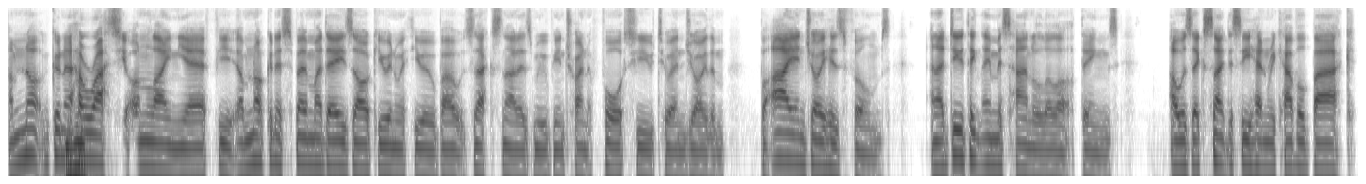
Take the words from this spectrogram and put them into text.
I'm not gonna Mhm. harass you online, yeah. If you, I'm not gonna spend my days arguing with you about Zack Snyder's movie and trying to force you to enjoy them. But I enjoy his films, and I do think they mishandle a lot of things. I was excited to see Henry Cavill back.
